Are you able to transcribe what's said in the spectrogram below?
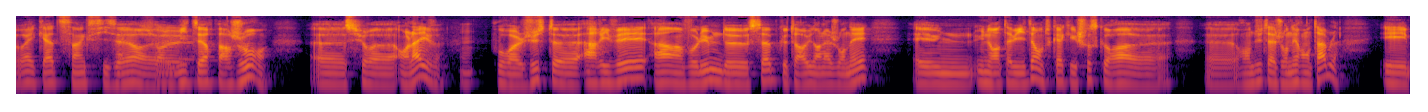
ouais, 4, 5, 6 Ouais, heures, sur euh, le- 8 heures par jour sur, en live Mm. pour juste arriver à un volume de subs que tu auras eu dans la journée et une, une rentabilité, en tout cas quelque chose qui aura rendu ta journée rentable. Et,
